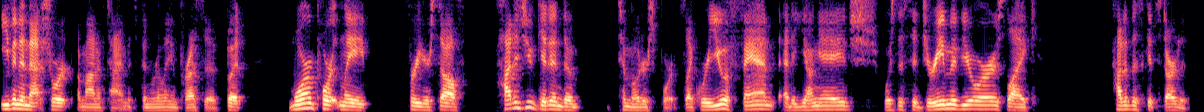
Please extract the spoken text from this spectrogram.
Even in that short amount of time, it's been really impressive. But more importantly, for yourself, how did you get into to motorsports? Like, were you a fan at a young age? Was this a dream of yours? Like, how did this get started?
